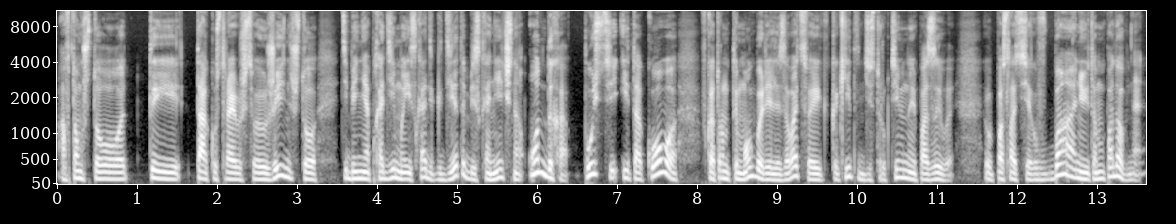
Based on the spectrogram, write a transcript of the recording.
а в том, что ты так устраиваешь свою жизнь, что тебе необходимо искать где-то бесконечно отдыха, пусть и такого, в котором ты мог бы реализовать свои какие-то деструктивные позывы, э, послать всех в баню и тому подобное.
